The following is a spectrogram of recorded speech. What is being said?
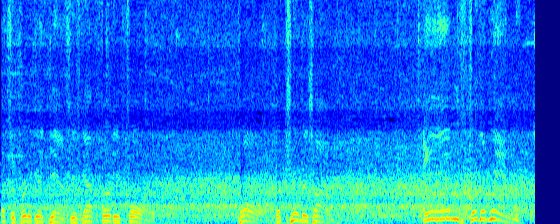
That's a pretty good guess. He's got 34. Paul, Batum is on. And for the win.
